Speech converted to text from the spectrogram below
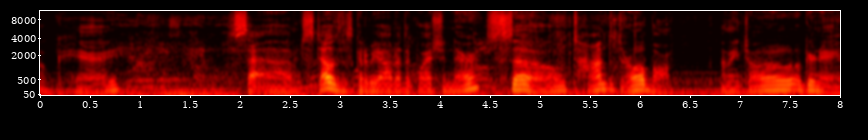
Okay. Sa um, stealth is going to be out of the question there. So, time to throw a bomb. I mean, throw a grenade.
